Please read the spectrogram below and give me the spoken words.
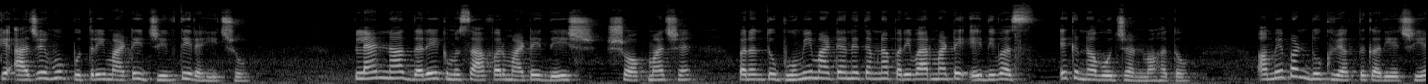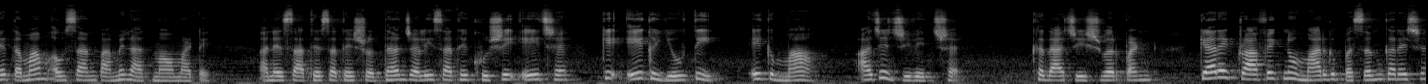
કે આજે હું પુત્રી માટે જીવતી રહી છું. પ્લેનના દરેક મુસાફર માટે દેશ શોકમાં છે. પરંતુ ભૂમિ માટે અને તેમના પરિવાર માટે એ દિવસ એક નવો જન્મ હતો. અમે પણ દુઃખ વ્યક્ત કરીએ છીએ તમામ અવસાન પામેલ આત્માઓ માટે. અને સાથે સાથે શ્રદ્ધાંજલિ સાથે ખુશી એ છે કે એક યુવતી, એક મા આજે જીવિત છે. કદાચ ઈશ્વર પણ ક્યારેક ટ્રાફિકનો માર્ગ પસંદ કરે છે,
